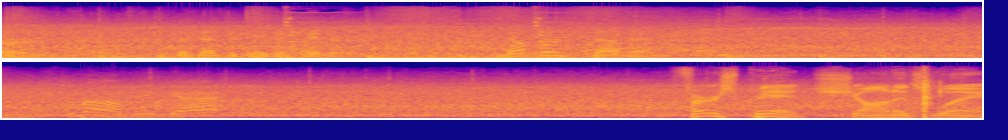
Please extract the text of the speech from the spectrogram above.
Third, the designated hitter, number seven. Come on, big guy. First pitch on its way.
